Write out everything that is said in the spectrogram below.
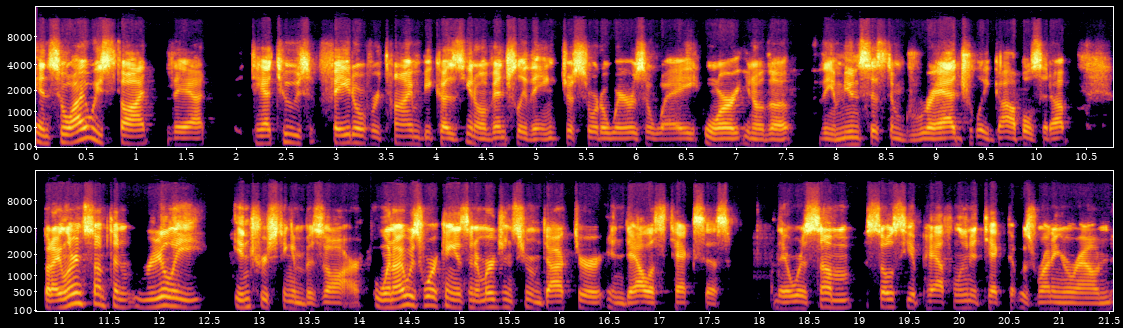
And so I always thought that tattoos fade over time because you know eventually the ink just sort of wears away or you know the the immune system gradually gobbles it up. But I learned something really interesting and bizarre. When I was working as an emergency room doctor in Dallas, Texas, there was some sociopath lunatic that was running around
